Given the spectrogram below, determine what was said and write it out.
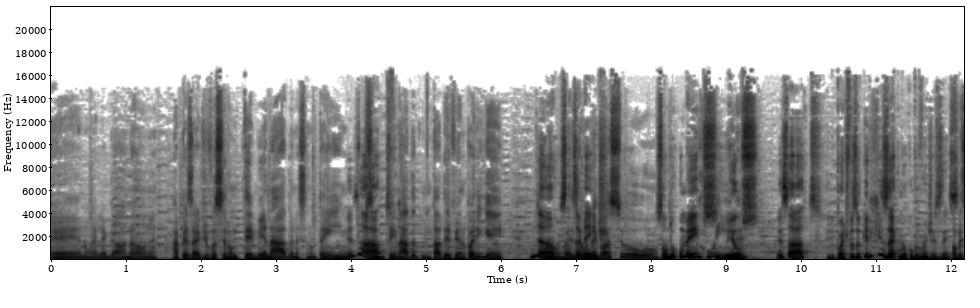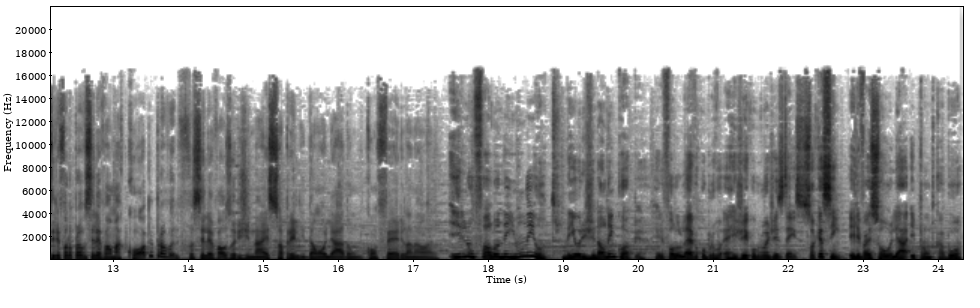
É, não é legal não, né? Apesar de você não temer nada, né? Você não tem... Exato. Você não tem nada, não tá devendo pra ninguém. Não, Mas é um exatamente. negócio... São documentos ruim, meus. Exato. Ele pode fazer o que ele quiser com o meu comprovante de residência. Não, mas ele falou pra você levar uma cópia ou pra você levar os originais só pra ele dar uma olhada, um confere lá na hora? Ele não falou nenhum nem outro, nem original nem cópia. Ele falou, leve o comprov- RG e comprovante de residência. Só que assim, ele vai só olhar e pronto, acabou?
